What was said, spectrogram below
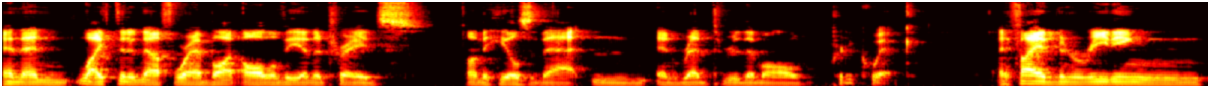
and then liked it enough where I bought all of the other trades on the heels of that and, and read through them all pretty quick. If I had been reading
